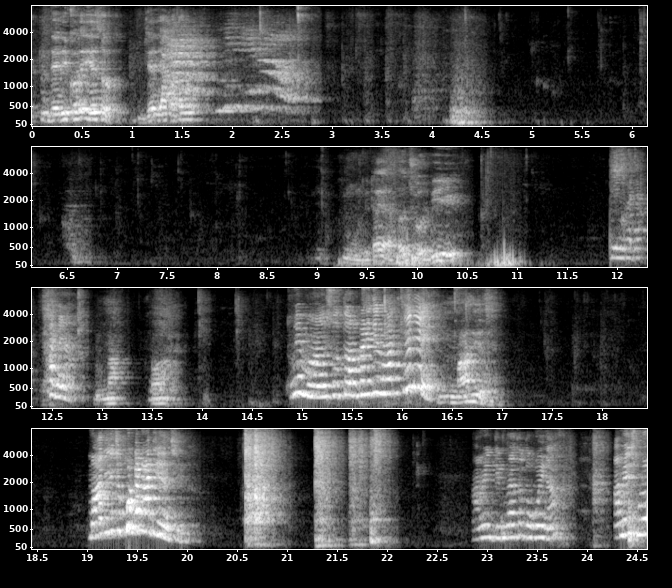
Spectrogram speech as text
একটু দেরি করে এসো, যে যা কথা মুরগিটা এত চর্বি ডিম ভাজা খাবে না না খাও না। তুমি তরকারি দিয়ে ভাত খেলে? মা দিয়েছে। মা দিয়েছে কোটা মা দিয়েছে? আমি ডিম ভাত দেবোই না। আমি শুধু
